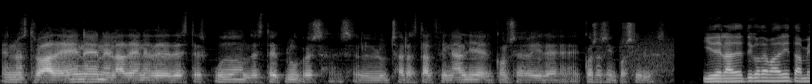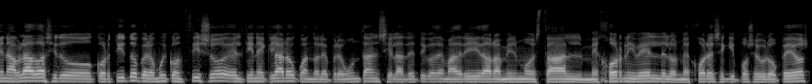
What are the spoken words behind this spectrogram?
en nuestro ADN, en el ADN de, este escudo, de este club, es, es el luchar hasta el final y el conseguir eh, cosas imposibles. Y del Atlético de Madrid también ha hablado, ha sido cortito pero muy conciso. Él tiene claro cuando le preguntan si el Atlético de Madrid ahora mismo está al mejor nivel de los mejores equipos europeos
